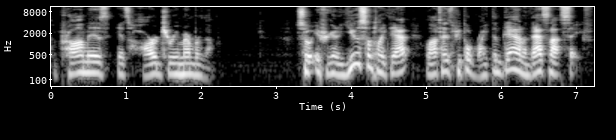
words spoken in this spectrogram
The problem is it's hard to remember them. So if you're going to use something like that, a lot of times people write them down, and that's not safe.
